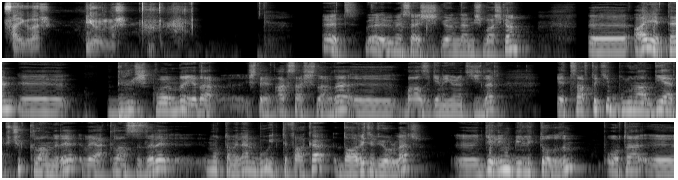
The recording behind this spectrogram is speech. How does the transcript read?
Saygılar, iyi oyunlar. Evet, böyle bir mesaj göndermiş başkan. Ee, ayetten e, diriliş ya da işte Aksaçlılar'da e, bazı gene yöneticiler etraftaki bulunan diğer küçük klanları veya klansızları muhtemelen bu ittifaka davet ediyorlar. E, gelin birlikte olalım. Orta e,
